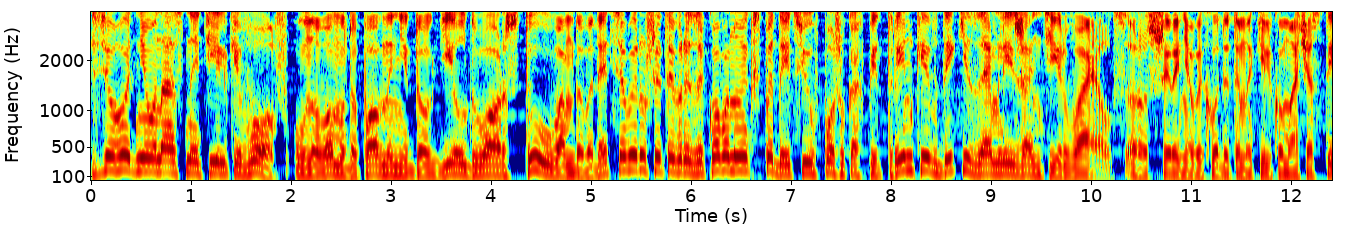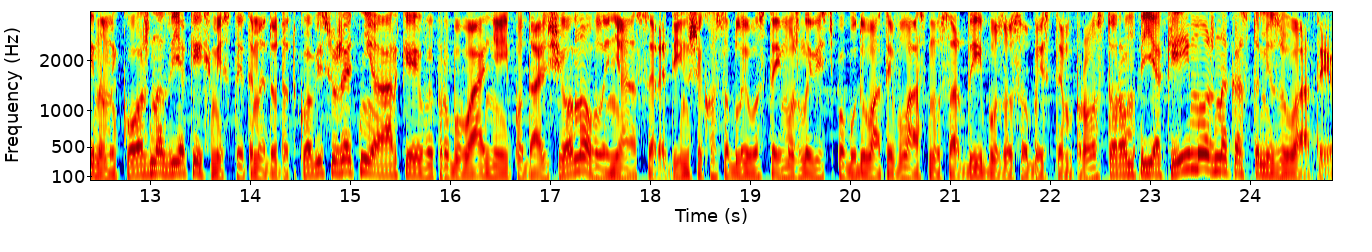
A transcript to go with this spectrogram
Сьогодні у нас не тільки WoW. У новому доповненні до Guild Wars 2 вам доведеться вирушити в ризиковану експедицію в пошуках підтримки в дикі землі Jantir Wilds. Розширення виходитиме кількома частинами, кожна з яких міститиме додаткові сюжетні арки, випробування і подальші оновлення. Серед інших особливостей можливість побудувати власну садибу з особистим простором, який можна кастомізувати.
